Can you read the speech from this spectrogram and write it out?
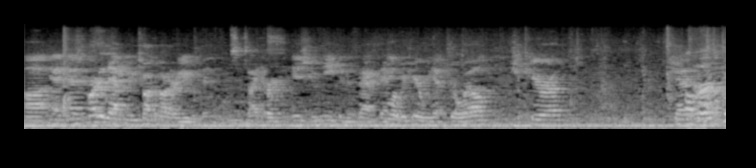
Uh, and as part of that, we talk about our youth, and since I heard is unique in the fact that over here we have Joelle, Shakira, Jennifer.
